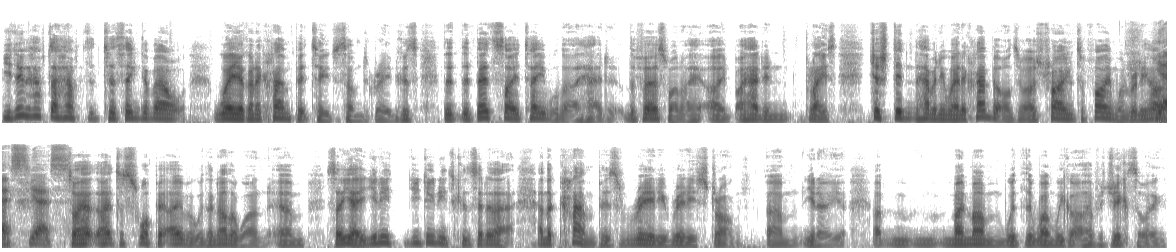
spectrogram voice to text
you do have to have to, to think about where you're going to clamp it to to some degree because the the bedside table that I had, the first one I I, I had in place, just didn't have anywhere to clamp it onto. I was trying to find one really hard. Yes, yes. So I had, I had to swap it over with another one. Um, so yeah, you need you do need to consider that. And the clamp is really really strong. Um, you know, uh, my mum with the one we got her for jigsawing,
